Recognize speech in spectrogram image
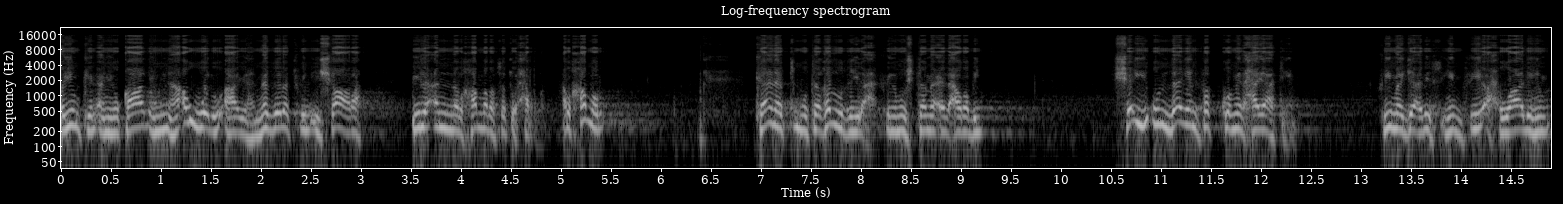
ويمكن أن يقال إنها أول آية نزلت في الإشارة إلى أن الخمر ستحرم. الخمر كانت متغلغلة في المجتمع العربي شيء لا ينفك من حياتهم في مجالسهم في أحوالهم.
